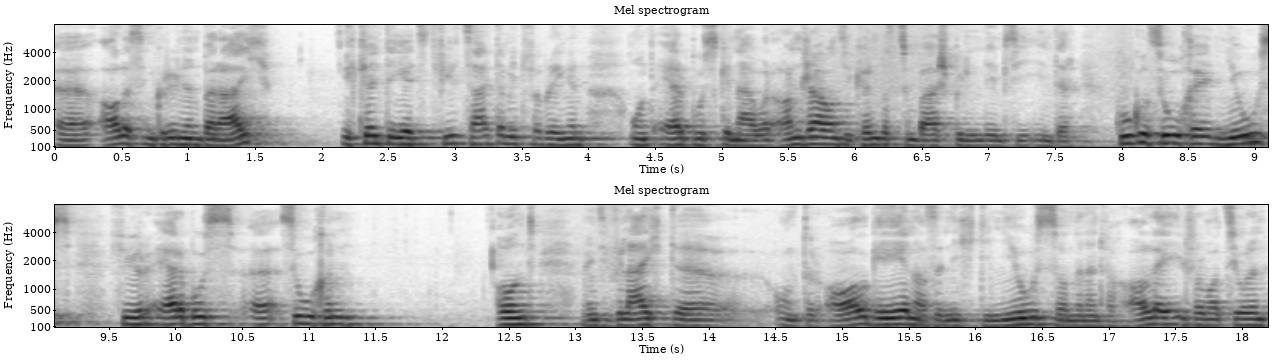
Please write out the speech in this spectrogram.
äh, alles im grünen Bereich. Ich könnte jetzt viel Zeit damit verbringen und Airbus genauer anschauen. Sie können das zum Beispiel, indem Sie in der Google-Suche News für Airbus äh, suchen. Und wenn Sie vielleicht äh, unter All gehen, also nicht die News, sondern einfach alle Informationen,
